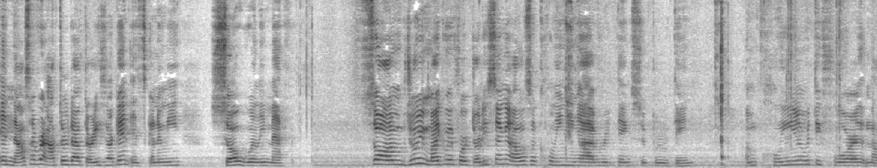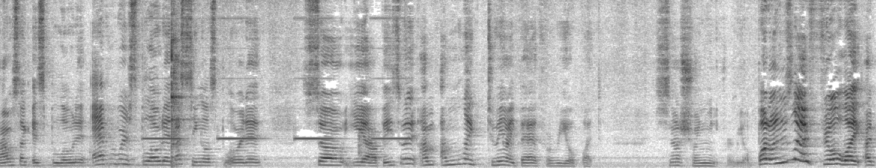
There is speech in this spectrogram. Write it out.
And now time after that 30 second. It's to be so really messy. So I'm doing microwave for 30 seconds. I was like cleaning everything, super thing. I'm cleaning with the floor, and I was like exploded. Everywhere exploded. That single exploded. So yeah, basically I'm I'm like doing my bed for real, but it's not showing me for real. But honestly, I feel like I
